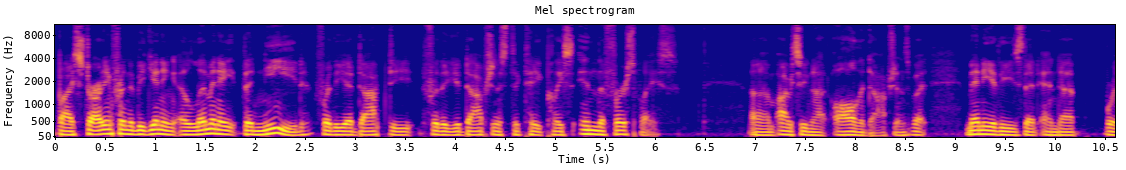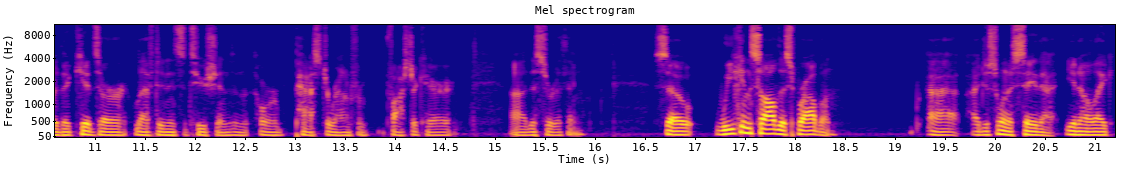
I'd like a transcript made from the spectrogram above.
by starting from the beginning, eliminate the need for the adoptee for the adoptions to take place in the first place. Um, obviously, not all adoptions, but many of these that end up where the kids are left in institutions and, or passed around from foster care, uh, this sort of thing. So we can solve this problem uh, I just want to say that you know, like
